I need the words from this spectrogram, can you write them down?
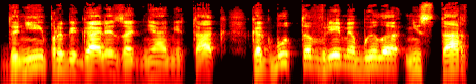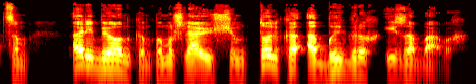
Дни пробегали за днями так, как будто время было не старцем, а ребенком, помышляющим только об играх и забавах.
